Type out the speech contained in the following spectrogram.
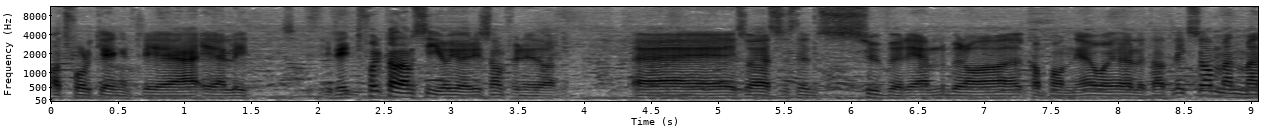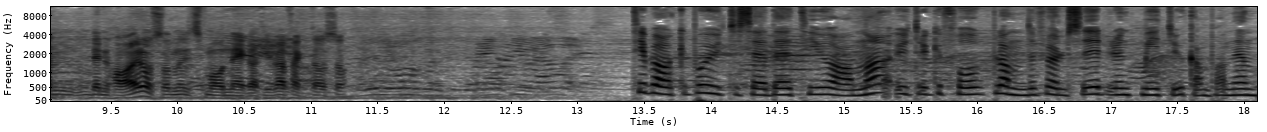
At folk egentlig er litt redd for hva de sier og gjør i samfunnet i dag. Eh, så jeg syns det er en suveren bra kampanje og i det hele tatt, liksom. Men, men den har også noen små negative effekter også. Tilbake på utestedet Tijuana uttrykker folk blandede følelser rundt metoo-kampanjen.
